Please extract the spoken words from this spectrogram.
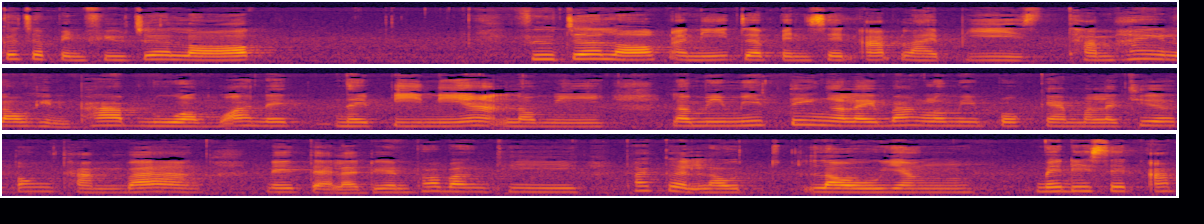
ก็จะเป็น future log future log อันนี้จะเป็น set up รายปีทำให้เราเห็นภาพรวมว่าในในปีนี้เรามีเรามี meeting อะไรบ้าง เรามีโปรแกรมอะไรที่จะต้องทำบ้าง ในแต่ละเดือนเพราะบางที ถ้าเกิดเราเรายังไม่ได้ set up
